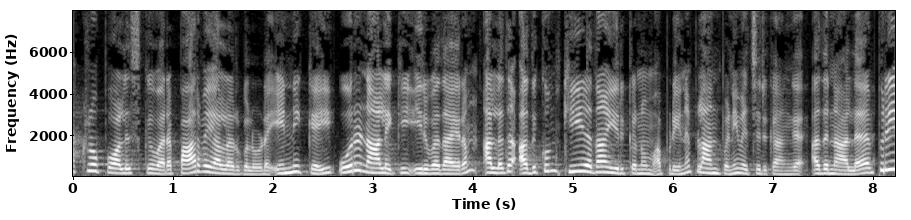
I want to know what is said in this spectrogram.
ஆக்ரோபாலிஸ்க்கு வர பார்வையாளர்களோட எண்ணிக்கை ஒரு நாளைக்கு இருபதாயிரம் அல்லது அதுக்கும் கீழே தான் இருக்கணும் அப்படின்னு பிளான் பண்ணி வச்சிருக்காங்க. அதனால ப்ரீ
